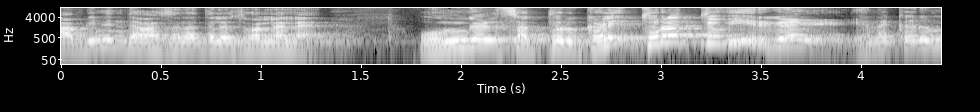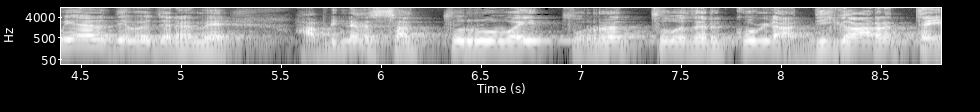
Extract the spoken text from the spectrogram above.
அப்படின்னு இந்த வசனத்தில் சொல்லலை. உங்கள் சத்துருக்களை துரத்துவீர்கள். எனக்கு அருமையான தேவஜனமே அப்படின்னா சத்துருவை துரத்துவதற்குள்ள அதிகாரத்தை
